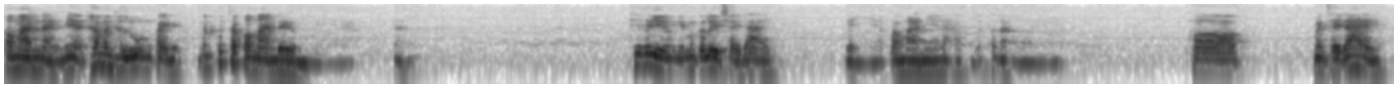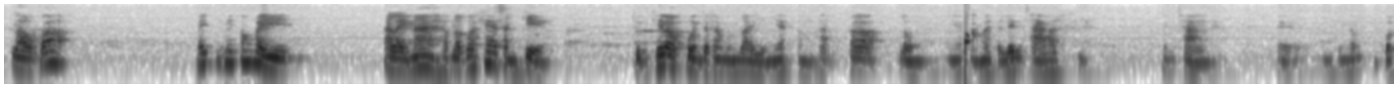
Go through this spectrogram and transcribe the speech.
ประมาณไหนเนี่ย ถ้ามันทะลุลงไป มันก็จะประมาณเดิมเงี้ยนะอ่า ทฤษฎีตรงนี้มันก็เลยใช้ได้อย่างเงี้ย ประมาณนี้นะครับ ลักษณะประมาณนี้พอมันใช้ได้ เราก็ ไม่ไม่ต้องไปอะไรมากครับ เราก็แค่สังเกต จุดที่เราควรจะทำกำไรอย่างเงี้ยสัมผัสก็ลงเงี้ยผมอาจจะเล่นช้าเล่นช้าเออจริงๆต้องกด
